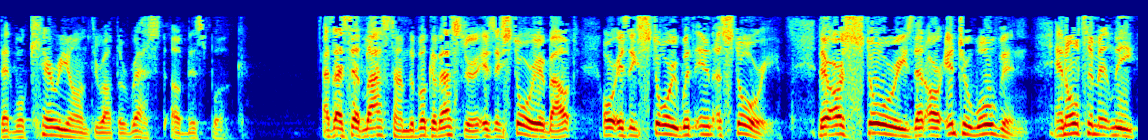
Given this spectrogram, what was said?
that will carry on throughout the rest of this book. As I said last time, the book of Esther is a story about, or is a story within a story. There are stories that are interwoven and ultimately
